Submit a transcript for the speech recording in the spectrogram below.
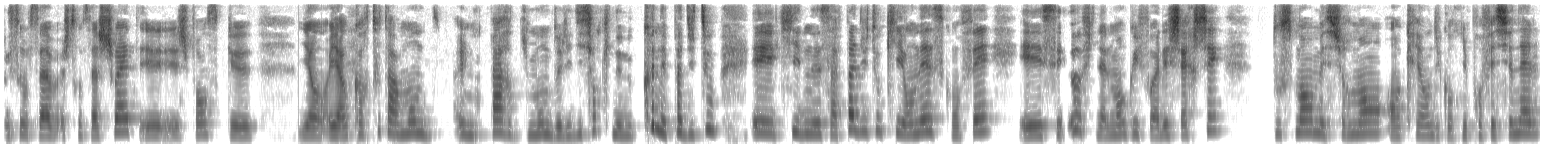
je trouve ça, je trouve ça chouette et, je pense que il y, a, encore tout un monde, une part du monde de l'édition qui ne nous connaît pas du tout et qui ne savent pas du tout qui on est, ce qu'on fait. Et c'est eux finalement qu'il faut aller chercher doucement mais sûrement en créant du contenu professionnel,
